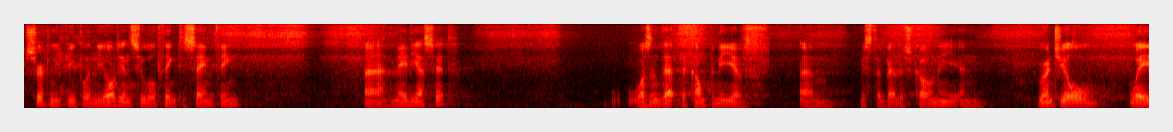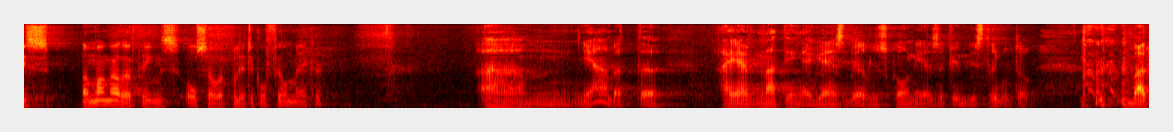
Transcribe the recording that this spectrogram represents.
certainly people in the audience who will think the same thing. Uh, Mediaset, wasn't that the company of um, Mr. Berlusconi? And weren't you always, among other things, also a political filmmaker? Um, yeah, but uh, I have nothing against Berlusconi as a film distributor. but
